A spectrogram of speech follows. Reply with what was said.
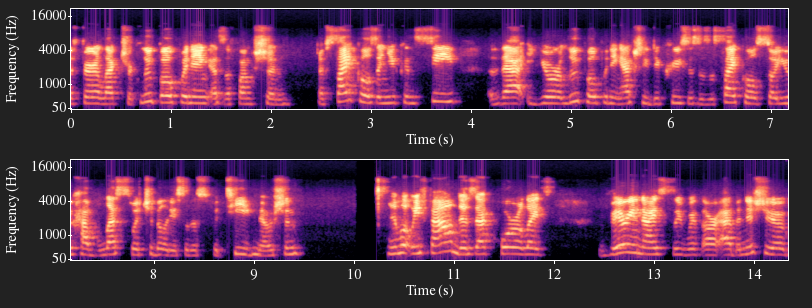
the ferroelectric loop opening as a function of cycles. And you can see that your loop opening actually decreases as a cycle, so you have less switchability, so this fatigue notion. And what we found is that correlates very nicely with our ab initio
